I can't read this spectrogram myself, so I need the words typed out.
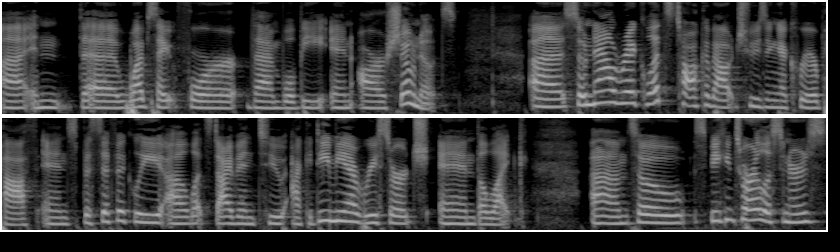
Uh, and the website for them will be in our show notes. Uh, so now, Rick, let's talk about choosing a career path, and specifically, uh, let's dive into academia, research, and the like. Um, so, speaking to our listeners,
